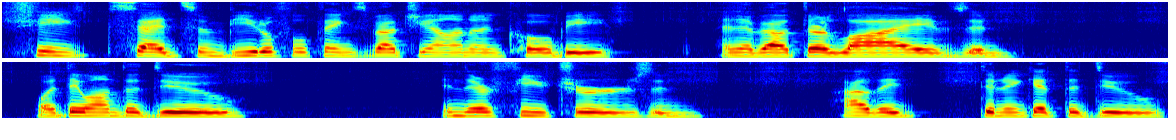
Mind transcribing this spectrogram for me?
She said some beautiful things about Gianna and Kobe and about their lives and what they want to do in their futures and how they didn't get to do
